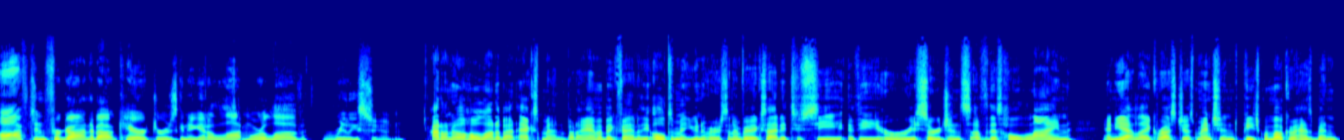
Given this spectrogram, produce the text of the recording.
often forgotten about character is going to get a lot more love really soon. I don't know a whole lot about X Men, but I am a big fan of the Ultimate Universe, and I'm very excited to see the resurgence of this whole line. And yeah, like Russ just mentioned, Peach Momoko has been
